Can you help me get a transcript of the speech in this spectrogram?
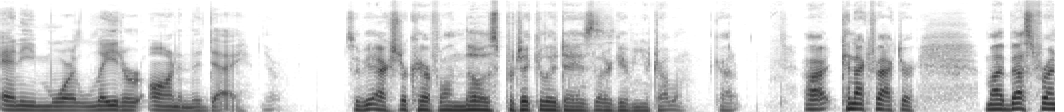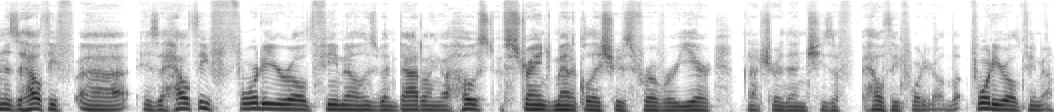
any more later on in the day. So be extra careful on those particular days that are giving you trouble. Got it. All right, connect factor. My best friend is a healthy uh, is a healthy forty year old female who's been battling a host of strange medical issues for over a year. I'm not sure then she's a healthy forty year old, but forty year old female.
